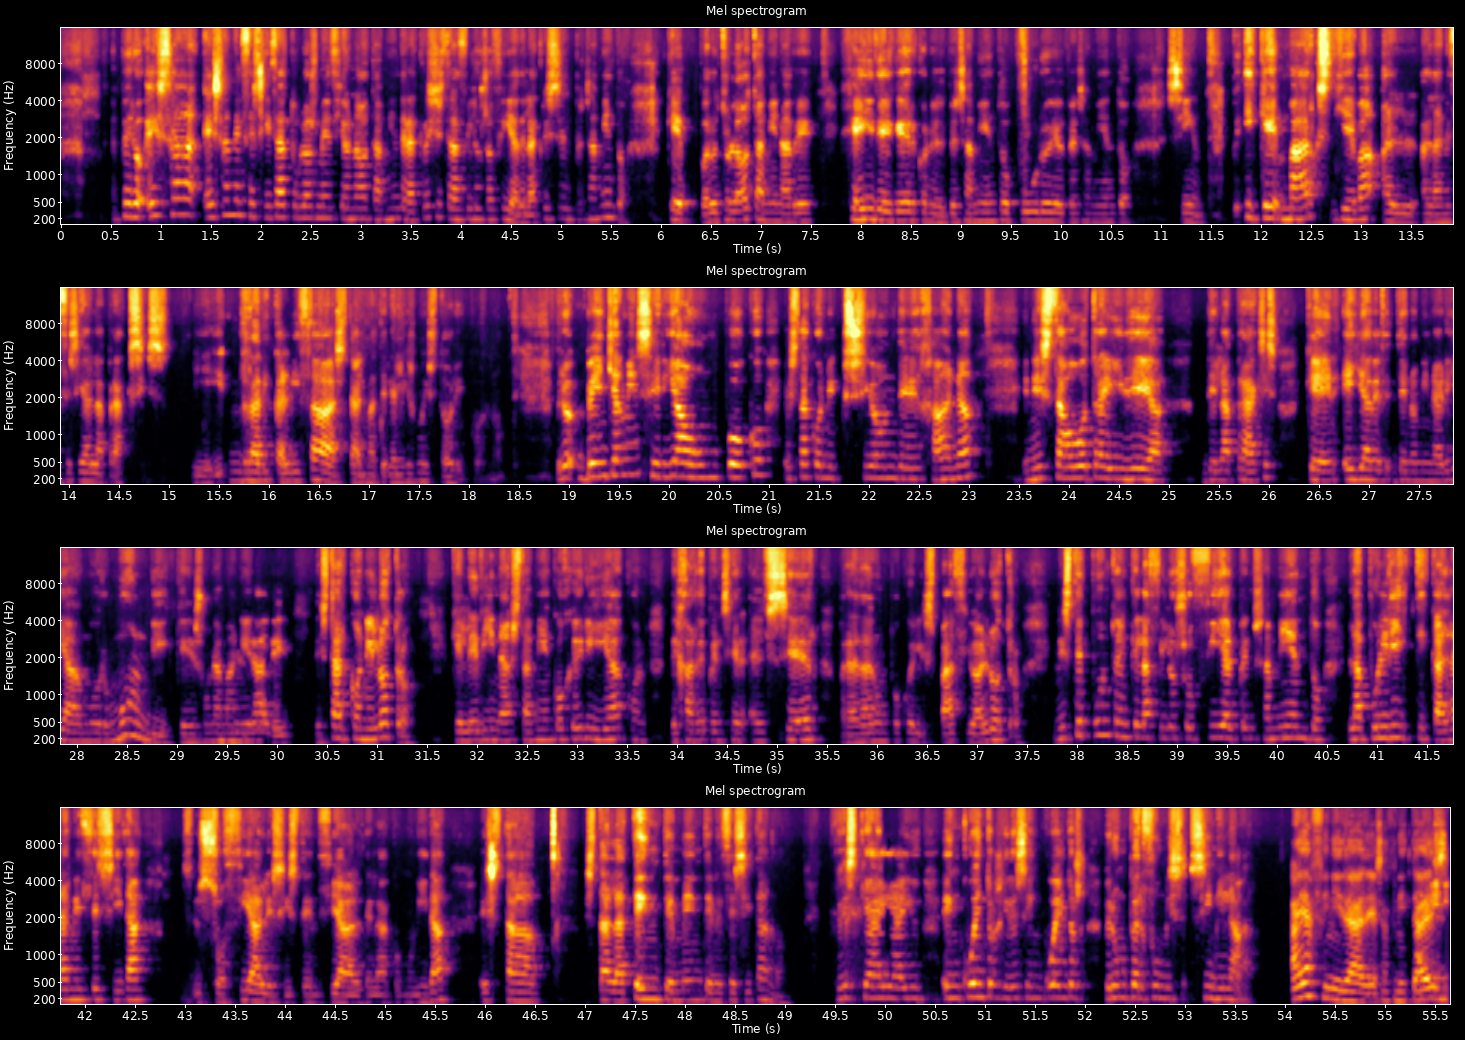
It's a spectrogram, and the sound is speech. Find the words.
pero esa, esa necesidad, tú lo has mencionado también, de la crisis de la filosofía, de la crisis del pensamiento, que por otro lado también abre Heidegger con el pensamiento puro y el pensamiento sin, y que Marx lleva a la necesidad de la praxis y radicaliza hasta el materialismo histórico. ¿no? Pero Benjamin sería un poco esta conexión de Hannah en esta otra idea de la praxis que ella denominaría amor mundi, que es una manera de, estar con el otro, que Levinas también cogería con dejar de pensar el ser para dar un poco el espacio al otro. En este punto en que la filosofía, el pensamiento, la política, la necesidad social, existencial de la comunidad está, está latentemente necesitando. ¿Crees que hay, hay encuentros y desencuentros, pero un perfume similar? Hay afinidades, afinidades,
